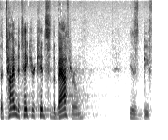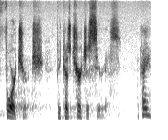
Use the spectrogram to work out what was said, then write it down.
The time to take your kids to the bathroom is before church because church is serious. Okay?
